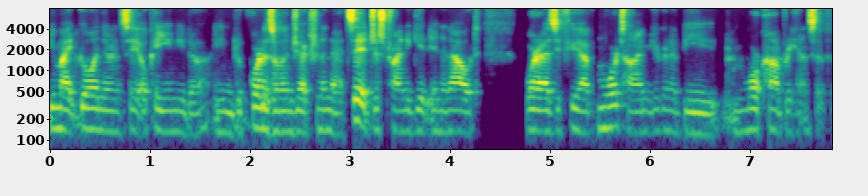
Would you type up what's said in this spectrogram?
you might go in there and say, okay, you need a, you need a cortisone injection and that's it, just trying to get in and out. Whereas if you have more time, you're going to be more comprehensive.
